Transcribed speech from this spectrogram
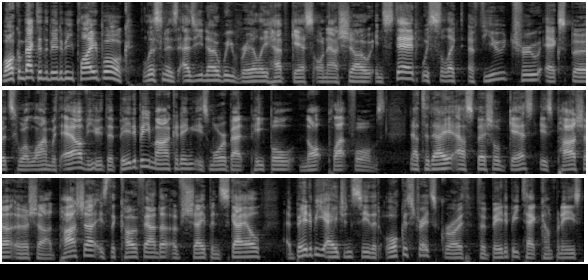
Welcome back to the B2B Playbook. Listeners, as you know, we rarely have guests on our show. Instead, we select a few true experts who align with our view that B2B marketing is more about people, not platforms. Now, today, our special guest is Pasha Irshad. Pasha is the co founder of Shape and Scale, a B2B agency that orchestrates growth for B2B tech companies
